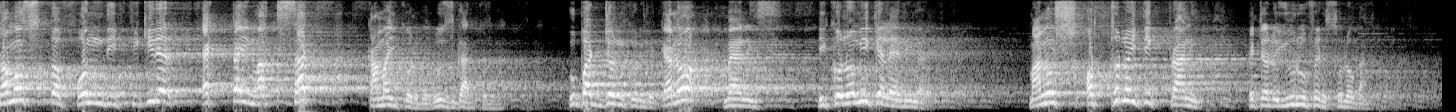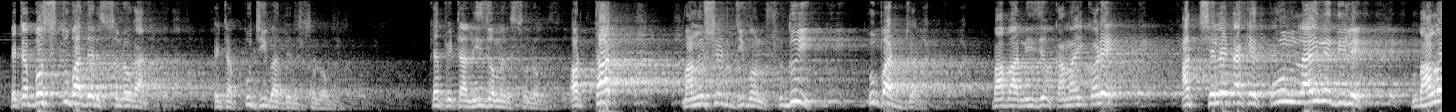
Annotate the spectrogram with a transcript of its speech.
সমস্ত ফন্দি ফিকিরের একটাই মাকসাদ কামাই করবে, রোজগার করবে, উপার্জন করবে। কেন? ম্যান ইস ইকোনমিক্যাল অ্যানিম্যাল মানুষ অর্থনৈতিক প্রাণী। এটা হলো ইউরোপের স্লোগান। এটা বস্তুবাদের স্লোগান। এটা পুঁজিবাদের স্লোগান। ক্যাপিটালিজমের স্লোগান। অর্থাৎ মানুষের জীবন শুধুই উপার্জন। বাবা নিজেও কামাই করে, আর ছেলেটাকে কোন লাইনে দিলে ভালো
